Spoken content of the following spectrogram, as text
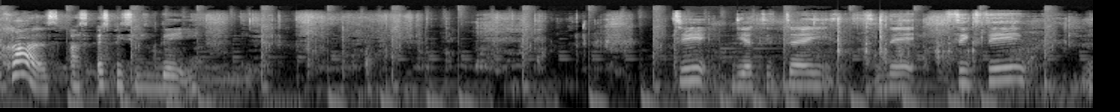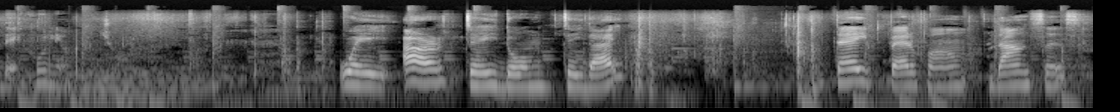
Has a specific day. Sí, 16 de 16 de julio. Why are they done they die? They perform dances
